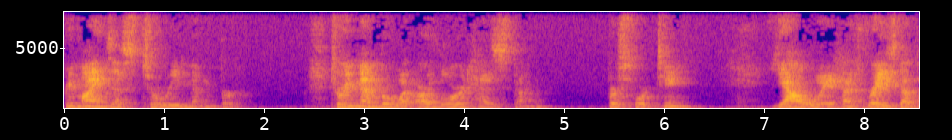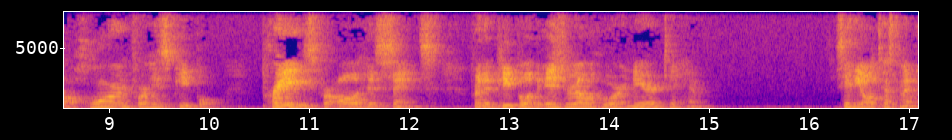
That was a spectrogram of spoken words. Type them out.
reminds us to remember, to remember what our Lord has done. Verse 14 Yahweh has raised up a horn for his people, praise for all his saints, for the people of Israel who are near to him. See, in the Old Testament,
